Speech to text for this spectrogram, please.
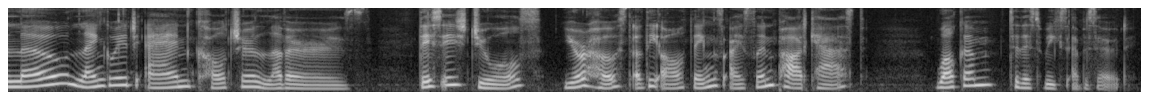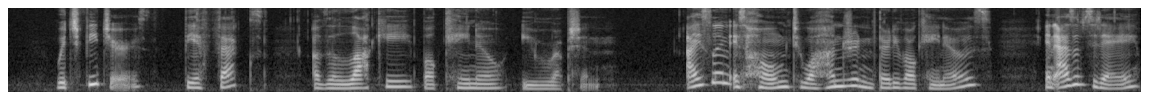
Hello, language and culture lovers. This is Jewells, your host of the All Things Iceland podcast. Welcome to this week's episode, which features the effects of the Laki volcano eruption. Iceland is home to 130 volcanoes, and as of today,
